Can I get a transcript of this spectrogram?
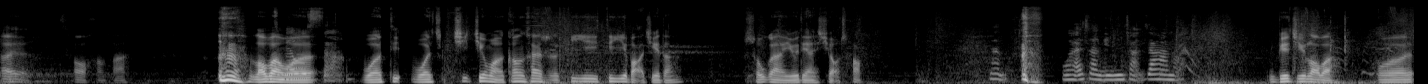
哎呀，操，很烦。老板，我我第我今今晚刚开始第一第一把接单，手感有点小差。那我还想给你涨价呢。你别急，老板，我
